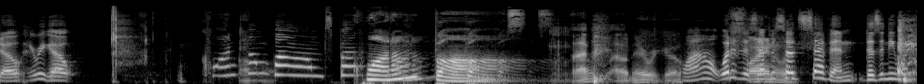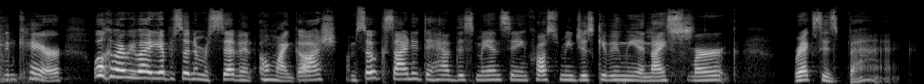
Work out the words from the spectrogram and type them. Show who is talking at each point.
Speaker 1: show. Here we go. Quantum bombs. bum-
Speaker 2: Quantum bombs.
Speaker 3: That was loud.
Speaker 4: There we go.
Speaker 1: Wow. What is this?
Speaker 4: Finally.
Speaker 1: Episode seven. Does anyone even care? Welcome, everybody, episode number seven. Oh, my gosh. I'm so excited to have this man sitting across from me just giving me a nice smirk. Rex is back.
